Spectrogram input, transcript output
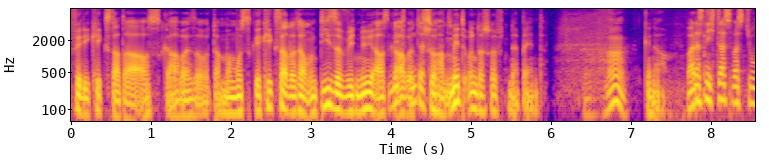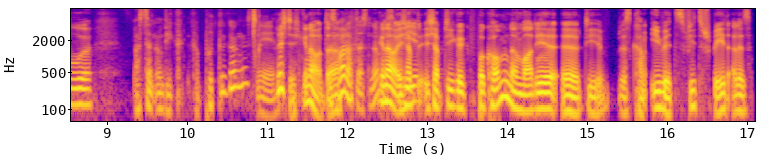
für die Kickstarter-Ausgabe. Also, da man muss gekickstartet haben, um diese Vinyl-Ausgabe zu haben, mit Unterschriften der Band. Ah. Genau. War das nicht das, was du, was dann irgendwie kaputt gegangen ist? Nee. Richtig, genau. Das da- war doch das, ne? Genau, ich habe ich hab die bekommen, dann war die, äh, die das kam übelst viel zu spät alles.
